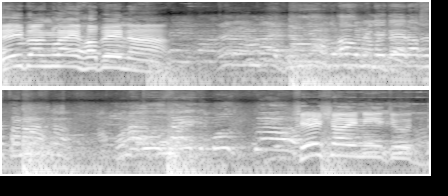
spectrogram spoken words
এই বাংলায় হবে না। শেষ হয়নি যুদ্ধ।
